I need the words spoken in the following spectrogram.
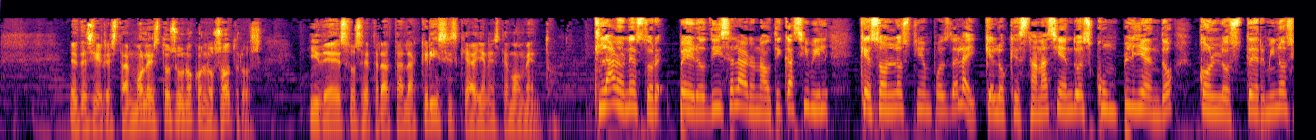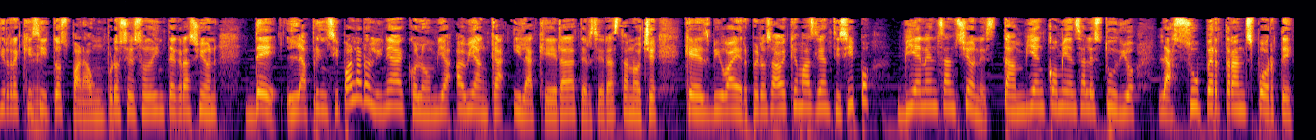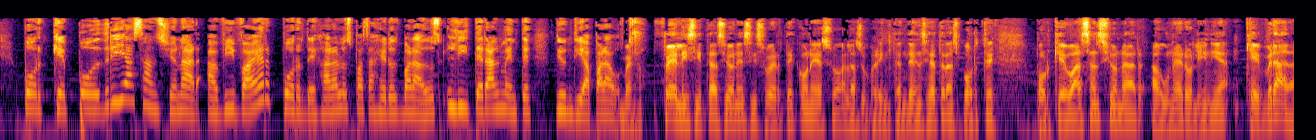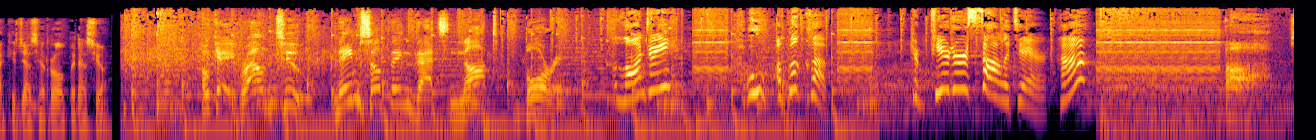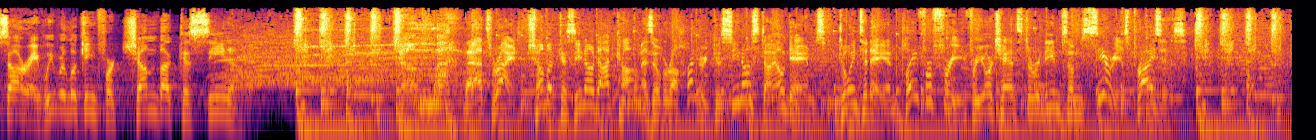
Es decir, están molestos uno con los otros. Y de eso se trata la crisis que hay en este momento. Claro, Néstor, pero dice la Aeronáutica Civil que son los tiempos de ley, que lo que están haciendo es cumpliendo con los términos y requisitos para un proceso de integración de la principal aerolínea de Colombia, Avianca, y la que era la tercera esta noche, que es Viva Air. Pero ¿sabe qué más le anticipo? Vienen sanciones. También comienza el estudio, la Supertransporte, porque podría sancionar a Viva Air por dejar a los pasajeros varados literalmente de un día para otro. Bueno, felicitaciones y suerte con eso a la Superintendencia de Transporte, porque va a sancionar a una aerolínea quebrada que ya cerró operación. Okay, round two. Name something that's not boring. A laundry? Ooh, a book club. Computer solitaire, huh? Ah, sorry, we were looking for Chumba Casino. That's right. ChumbaCasino.com has over 100 casino style games. Join today and play for free for your chance to redeem some serious prizes.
